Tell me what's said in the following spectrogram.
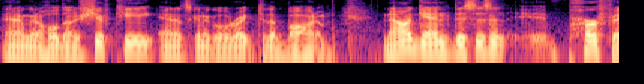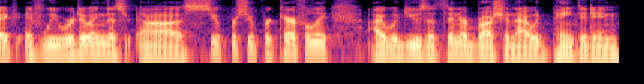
and I'm going to hold down the shift key and it's going to go right to the bottom. Now again, this isn't eh, perfect. If we were doing this uh, super, super carefully, I would use a thinner brush and I would paint it in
